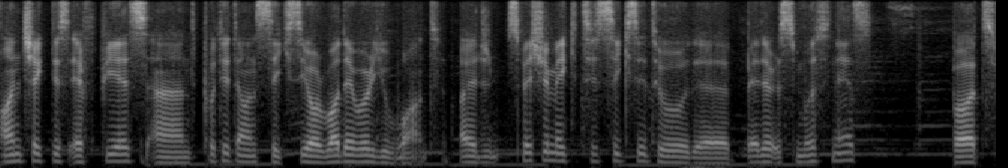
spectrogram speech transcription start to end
Uncheck this FPS and put it on 60 or whatever you want. I especially make it 60 to the better smoothness, but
